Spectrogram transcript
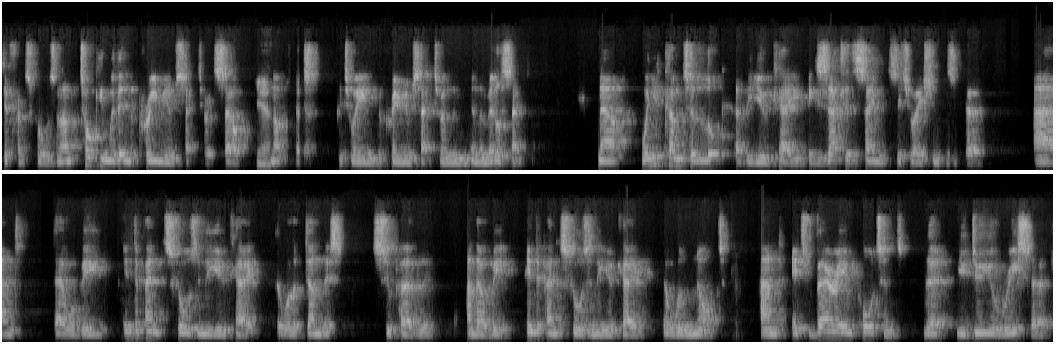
different schools. And I'm talking within the premium sector itself, yeah. not just between the premium sector and the, and the middle sector. Now, when you come to look at the UK, exactly the same situation has occurred. And there will be independent schools in the UK that will have done this superbly. And there will be independent schools in the UK that will not. And it's very important that you do your research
